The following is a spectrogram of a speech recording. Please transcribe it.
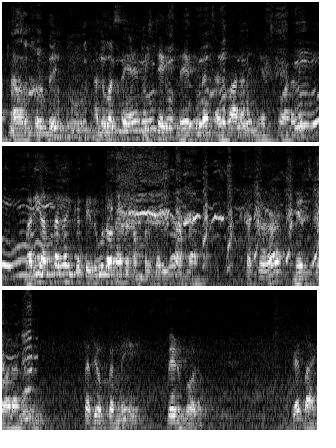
అట్లా ఉంటుంది. అందుకోసమే మిస్టేక్స్ లేకుండా చదవాలని నేర్చుకోవాలని మరీ అంతగా ఇంకా తెలుగులోనైతే కంపల్సరీగా అట్లా చక్కగా నేర్చుకోవాలని ప్రతి ఒక్కరిని వేడుకోవడం. Okay bye.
